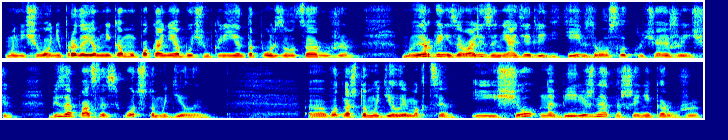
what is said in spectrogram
Мы ничего не продаем никому, пока не обучим клиента пользоваться оружием. Мы организовали занятия для детей и взрослых, включая женщин. Безопасность — вот что мы делаем. Э, вот на что мы делаем акцент. И еще на бережное отношение к оружию.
